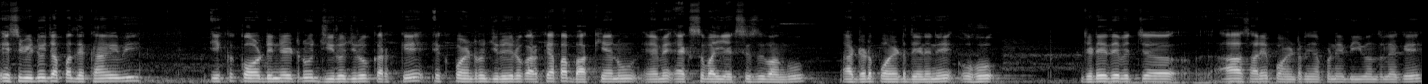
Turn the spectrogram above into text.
ਇਸ ਵੀਡੀਓ 'ਚ ਆਪਾਂ ਦੇਖਾਂਗੇ ਵੀ ਇੱਕ ਕੋਆਰਡੀਨੇਟ ਨੂੰ 0 0 ਕਰਕੇ ਇੱਕ ਪੁਆਇੰਟ ਨੂੰ 0 0 ਕਰਕੇ ਆਪਾਂ ਬਾਕੀਆਂ ਨੂੰ ਐਵੇਂ x y ਐਕਸਿਸ ਵਾਂਗੂ ਅੱਡ ਅੱਡ ਪੁਆਇੰਟ ਦੇਣੇ ਨੇ। ਉਹ ਜਿਹੜੇ ਇਹਦੇ ਵਿੱਚ ਆਹ ਸਾਰੇ ਪੁਆਇੰਟ ਨੇ ਆਪਣੇ B1 ਤੋਂ ਲੈ ਕੇ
